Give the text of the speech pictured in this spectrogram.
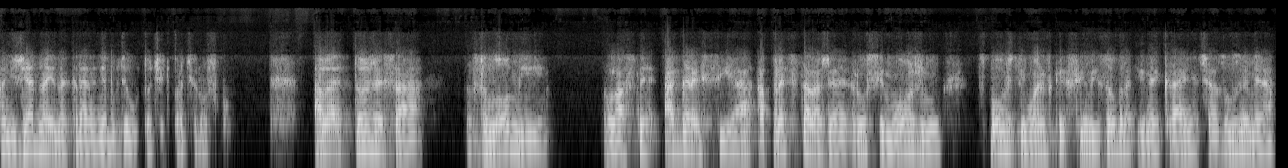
ani žiadna iná krajina nebude útočiť proti Rusku. Ale to, že sa zlomí vlastne agresia a predstava, že Rusi môžu z použitím vojenskej síly zobrať inej krajine čas územia,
